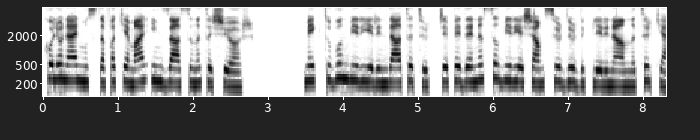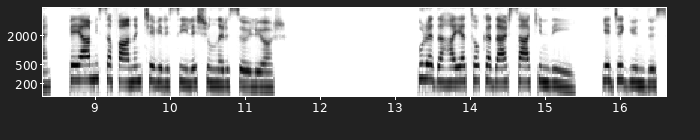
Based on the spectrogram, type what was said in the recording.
Kolonel Mustafa Kemal imzasını taşıyor. Mektubun bir yerinde Atatürk, cephede nasıl bir yaşam sürdürdüklerini anlatırken, Peyami Safa'nın çevirisiyle şunları söylüyor. Burada hayat o kadar sakin değil. Gece gündüz,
